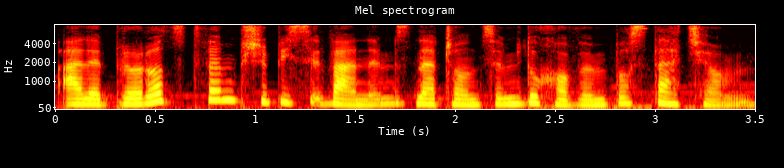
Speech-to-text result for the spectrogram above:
ale proroctwem przypisywanym znaczącym duchowym postaciom.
